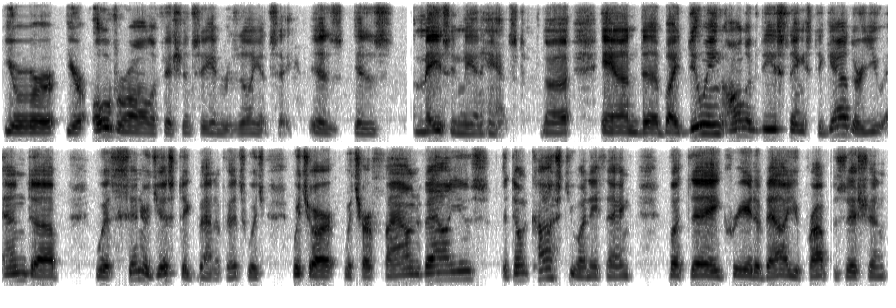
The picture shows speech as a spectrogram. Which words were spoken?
your your overall efficiency and resiliency is is amazingly enhanced. Uh, and uh, by doing all of these things together, you end up with synergistic benefits, which which are which are found values that don't cost you anything, but they create a value proposition.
